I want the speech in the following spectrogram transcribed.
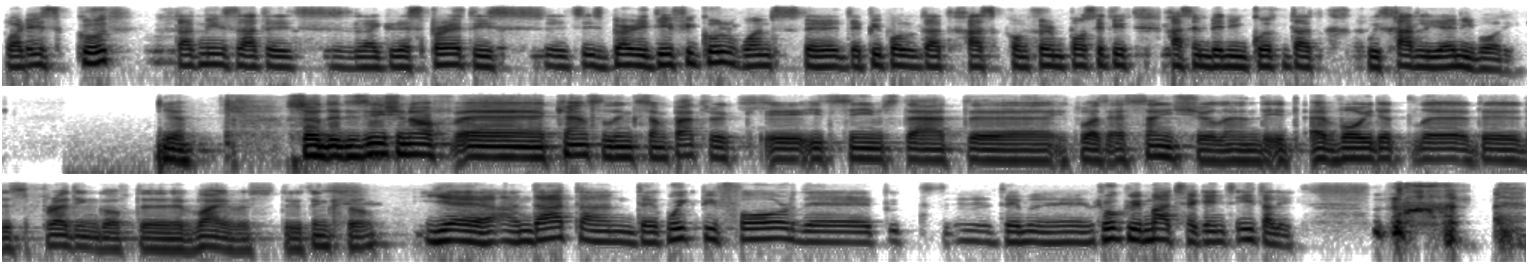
what is good that means that it's like the spread is it's, it's, very difficult once the, the people that has confirmed positive hasn't been in contact with hardly anybody Yeah. So the decision of uh, canceling St. Patrick, uh, it seems that uh, it was essential and it avoided the, the, the spreading of the virus. Do you think so? Yeah, and that and the week before the the uh, rugby match against Italy.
